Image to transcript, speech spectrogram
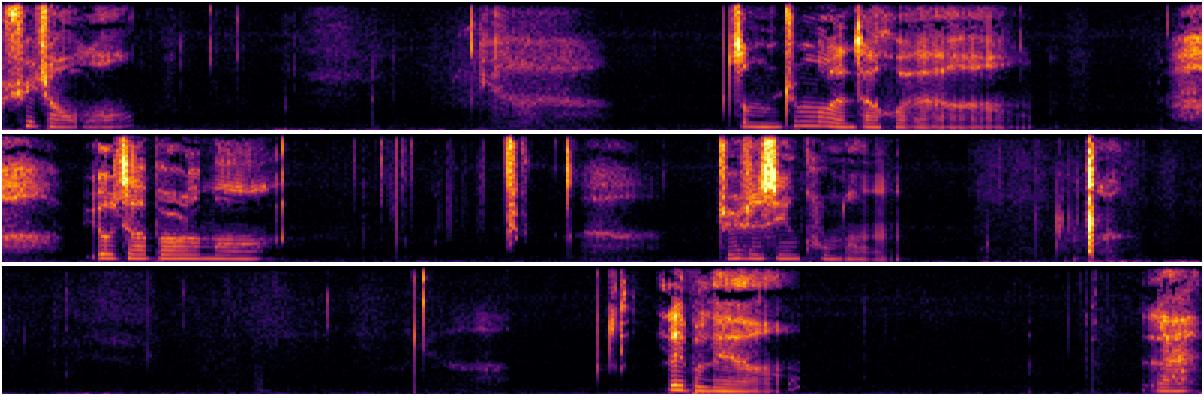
睡着了。怎么这么晚才回来啊？又加班了吗？真是辛苦呢。累不累啊？来，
